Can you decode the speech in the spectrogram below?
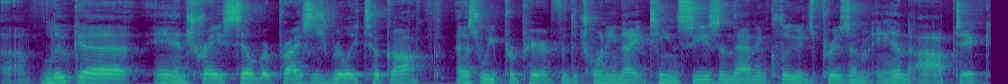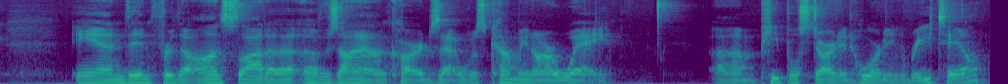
Um, Luka and Trey Silver prices really took off as we prepared for the 2019 season. That includes Prizm and Optic. And then for the onslaught of, of Zion cards that was coming our way, um, people started hoarding retail.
